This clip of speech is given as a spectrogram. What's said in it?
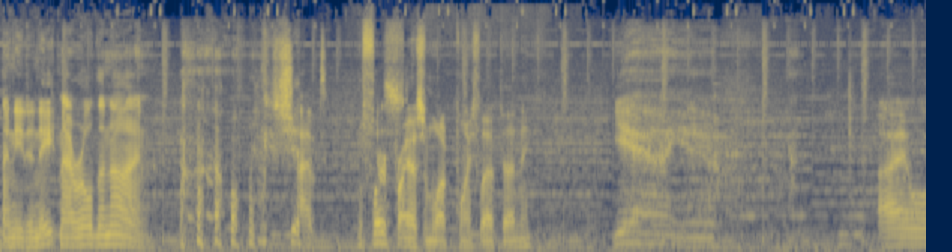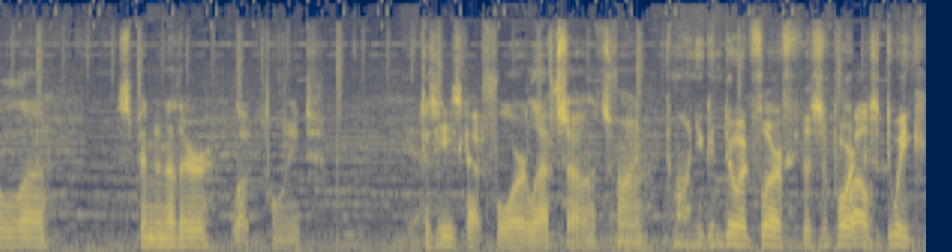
I need an eight and I rolled a nine. oh shit! I- well, Flirt probably has some luck points left, doesn't he? Yeah, yeah. I will uh, spend another luck point because he's got four left, so that's fine. Come on, you can do it, Flurf. This is important. Well- this is Dweek.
